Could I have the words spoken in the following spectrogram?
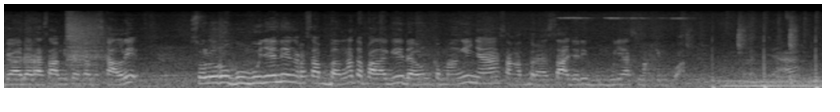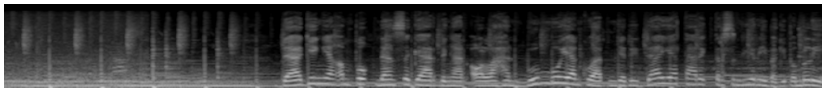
nggak ada rasa amisnya sama sekali. Seluruh bumbunya ini ngeresap banget, apalagi daun kemanginya sangat berasa, jadi bumbunya semakin kuat. Ya. Daging yang empuk dan segar dengan olahan bumbu yang kuat menjadi daya tarik tersendiri bagi pembeli.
